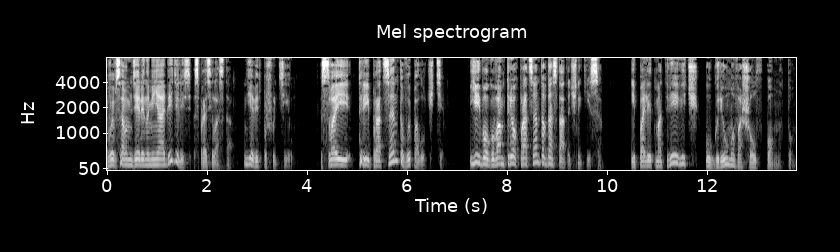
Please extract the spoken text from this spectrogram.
«Вы в самом деле на меня обиделись?» — спросил Остап. «Я ведь пошутил. Свои три процента вы получите. Ей-богу, вам трех процентов достаточно, киса». Ипполит Матвеевич угрюмо вошел в комнату.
